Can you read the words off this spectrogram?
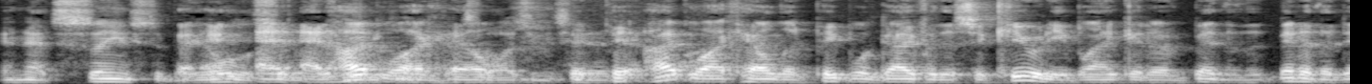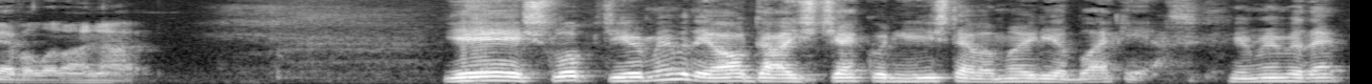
and that seems to be and, all the and, and hope like hell, that pe- that. hope like hell that people go for the security blanket of better the, better the devil than I know. Yes, look, do you remember the old days, Jack, when you used to have a media blackout? You remember that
